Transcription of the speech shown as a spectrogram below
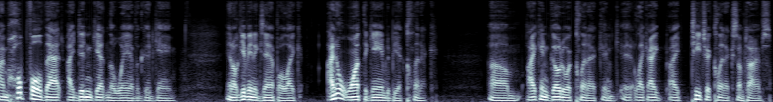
I'm hopeful that I didn't get in the way of a good game. And I'll give you an example. Like I don't want the game to be a clinic. Um, I can go to a clinic and uh, like I, I teach a clinic sometimes.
